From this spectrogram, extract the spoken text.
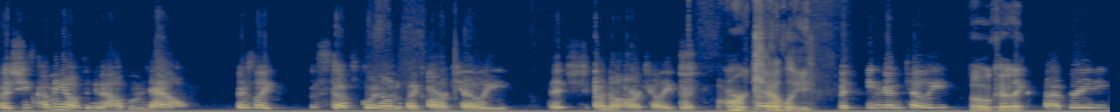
but she's coming out with a new album now. There's like stuff going on with like R. Kelly that she, oh not R. Kelly, R. Kelly. Machine Gun Kelly, Okay. and, like collaborating,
